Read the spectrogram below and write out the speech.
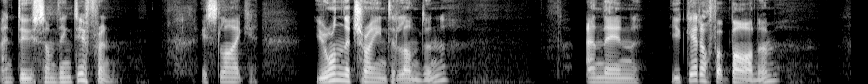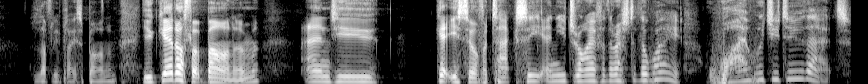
and do something different? It's like you're on the train to London and then you get off at Barnham. Lovely place, Barnham. You get off at Barnham and you get yourself a taxi and you drive for the rest of the way. Why would you do that?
